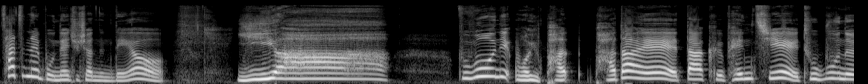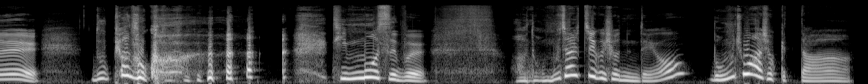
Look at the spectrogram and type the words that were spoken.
사진을 보내주셨는데요. 이야! 부모님, 와, 이 바, 바다에 딱 그 벤치에 두 분을 눕혀놓고 뒷모습을 와, 너무 잘 찍으셨는데요? 너무 좋아하셨겠다.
